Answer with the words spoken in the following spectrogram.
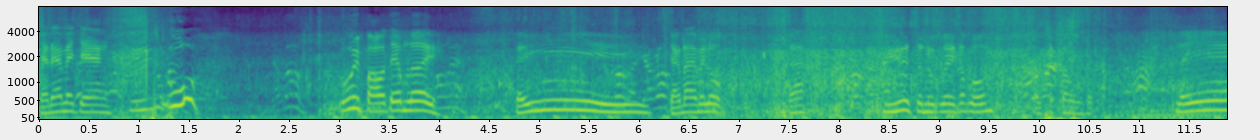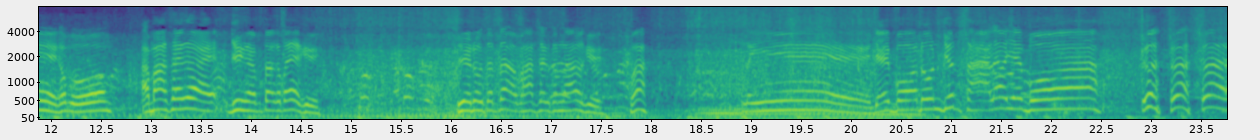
อยากได้ไหมแจงอู้อุ้ยเป่าเต็มเลยเอ้ยอยากได้ไหมลูกนะอือสนุกเลยครับผมเอาเช็คต้องครับนี่ครับผมอามาใส่เลยยิงไงตากระแตกคือยิงโดนตาตาผ่านใส่ทำน้าก็คือมานี่ยายบัวโดนยึดสาแล้วยายบัวเฮ้อเฮ้อเฮ้อ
